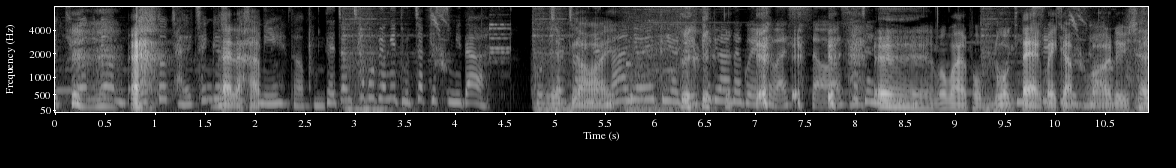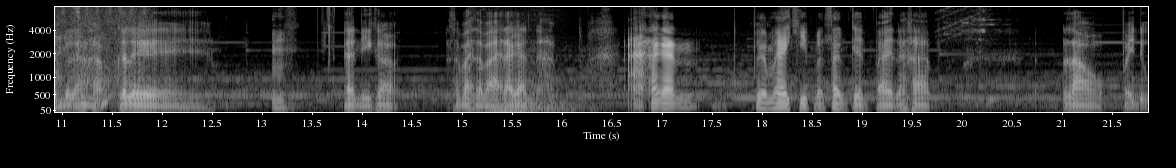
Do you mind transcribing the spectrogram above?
บ 왔으니 걱정 마. 확실하게 지켜줄게. 아, 뭐 기왕이면 아, 또 잘 챙겨줄 날라갑. 테니 더 분. 대전 차보병이 도착했습니다. 랩라이. 마녀의 비약이 필요하다고 해서 왔어, เอ 사장님. อ เมื่อวานผมดวงแตกไปกับวอลดิวิชั่นไปแล้วครับ ก็เลยอืมอันนี้ก็สบายๆแล้วกันนะครับ อ่ะถ้างั้นเพื่อไม่ให้คลิปมันสั้นเกินไปนะครับ เราไปดู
